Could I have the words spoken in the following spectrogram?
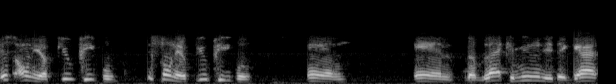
it's only a few people. It's only a few people in in the black community that got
